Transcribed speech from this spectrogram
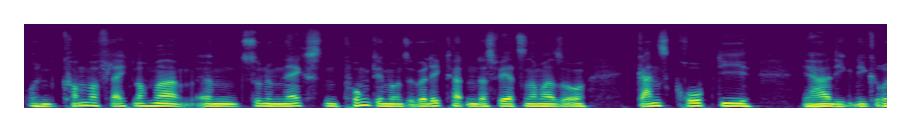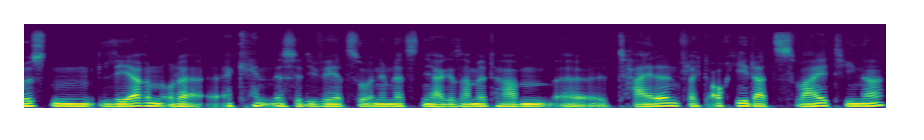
Und kommen wir vielleicht nochmal ähm, zu einem nächsten Punkt, den wir uns überlegt hatten, dass wir jetzt nochmal so ganz grob die, ja, die, die größten Lehren oder Erkenntnisse, die wir jetzt so in dem letzten Jahr gesammelt haben, äh, teilen. Vielleicht auch jeder zwei, Tina.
